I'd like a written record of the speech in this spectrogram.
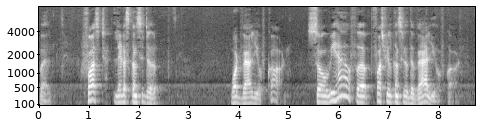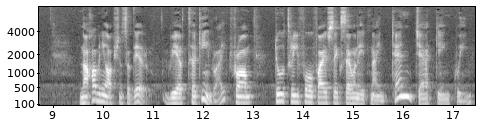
Well, first let us consider what value of card. So we have, uh, first we'll consider the value of card. Now how many options are there? We have 13, right? From 2, 3, 4, 5, 6, 7, 8, 9, 10, Jack, King, Queen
